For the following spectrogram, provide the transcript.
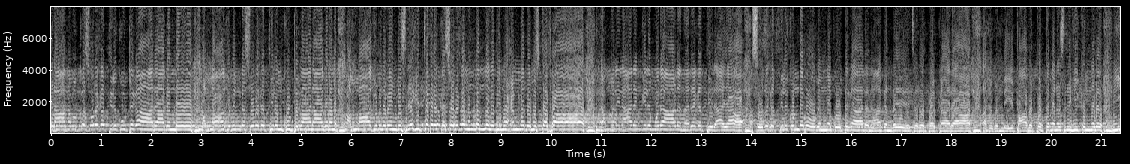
എടാ നമുക്ക് സ്വർഗത്തിൽ കൂട്ടുകാരാകണ്ടേ? അള്ളാഹുവിന്റെ സ്വർഗത്തിലും കൂട്ടുകാരാകണം. അള്ളാഹുവിന് വേണ്ടി സ്നേഹിച്ചവർക്ക് സ്വർഗമുണ്ടെന്ന് നബി മുഹമ്മദ് മുസ്തഫ. നമ്മളിൽ ആരെങ്കിലും ഒരാൾ നരകത്തിലായ സ്വർഗത്തിൽ കൊണ്ടുപോകുന്ന കൂട്ടുകാരനാകണ്ടേ ചെറുപ്പക്കാരാ. അതുകൊണ്ട് ഈ പാവപ്പെട്ടവനെ സ്നേഹിക്കുന്നവർ ഈ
